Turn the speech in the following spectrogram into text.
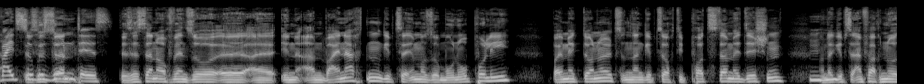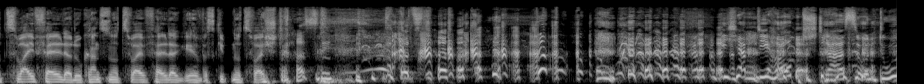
weil es so Das ist gesund dann, ist. Das ist dann auch, wenn so äh, in, an Weihnachten gibt's ja immer so Monopoly bei McDonalds und dann gibt's auch die Potsdam Edition und Mhm. da gibt's einfach nur zwei Felder. Du kannst nur zwei Felder geben. Es gibt nur zwei Straßen. Ich habe die Hauptstraße und du,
